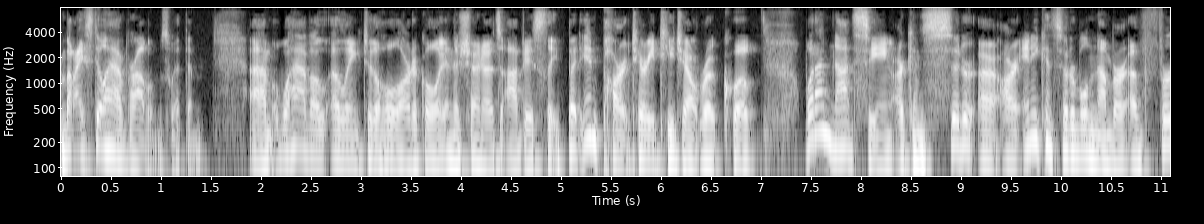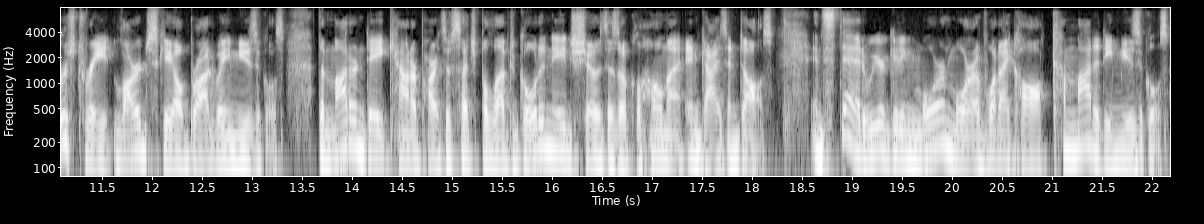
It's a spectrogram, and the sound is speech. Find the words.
but I still have problems with them. Um, we'll have a, a, link to the whole article in the show notes, obviously. But in part, Terry Teachout wrote, "quote What I'm not seeing are consider uh, are any considerable number of first-rate, large-scale Broadway musicals, the modern-day counterparts of such beloved golden age shows as Oklahoma and Guys and Dolls. Instead, we are getting more and more of what I call commodity musicals,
